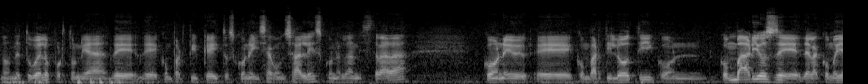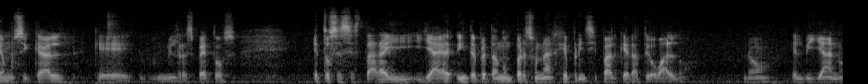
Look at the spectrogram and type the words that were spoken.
donde tuve la oportunidad de, de compartir créditos con Isa González, con Alan Estrada, con, eh, eh, con Bartilotti, con, varios de, la comedia musical, que mil respetos. Entonces estar ahí ya interpretando un personaje principal que era Teobaldo, ¿no? el villano.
